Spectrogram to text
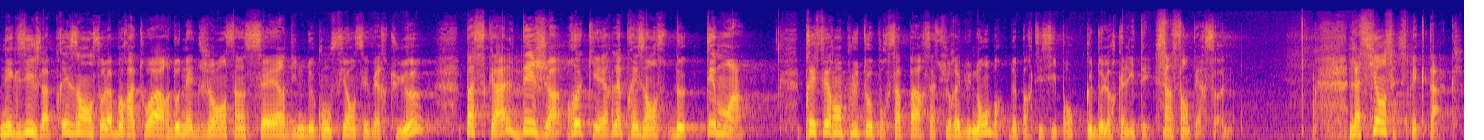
n'exige la présence au laboratoire d'honnêtes gens sincères, dignes de confiance et vertueux, Pascal déjà requiert la présence de témoins, préférant plutôt pour sa part s'assurer du nombre de participants que de leur qualité, 500 personnes. La science spectacle,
